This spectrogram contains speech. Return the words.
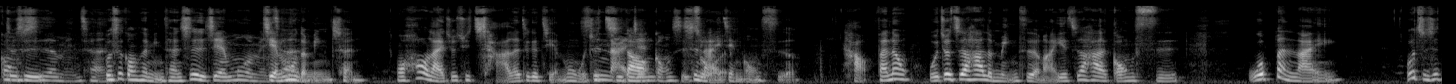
就是公司的名称，不是公司的名称，是节目的名节目的名称。我后来就去查了这个节目，我就知道是哪一间公司了。好，反正我就知道他的名字了嘛，也知道他的公司。我本来我只是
